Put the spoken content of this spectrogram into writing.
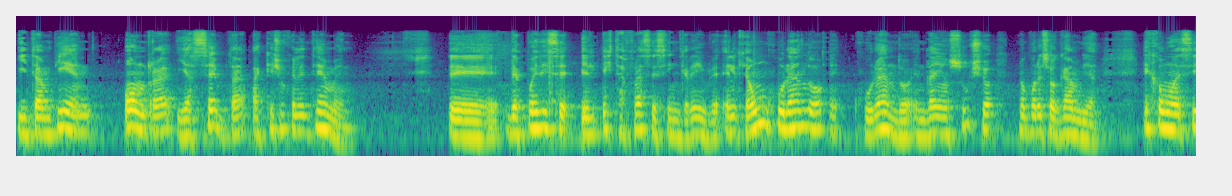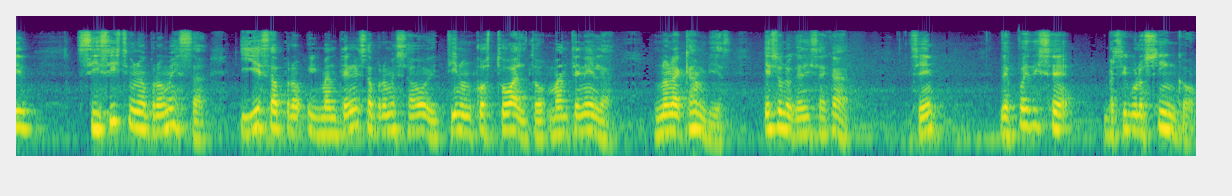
y también honra y acepta a aquellos que le temen. Eh, después dice, esta frase es increíble, el que aún jurando, eh, jurando en daño suyo, no por eso cambia. Es como decir, si hiciste una promesa y, esa y mantener esa promesa hoy tiene un costo alto, manténela, no la cambies. Eso es lo que dice acá. ¿sí? Después dice, versículo 5,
